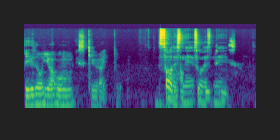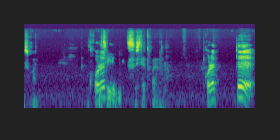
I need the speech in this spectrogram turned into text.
Build your own SQLite。そうですねあそうですね。確かに。これ次でミックスしてとかやるんだ。これって、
